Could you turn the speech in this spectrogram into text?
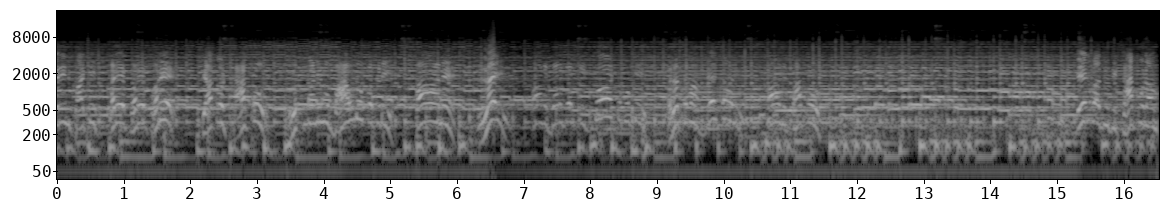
કરીને પાછી ફરે ફરે ફરે. ત્યાં તો ઠાકુર રૂકમણીનું બાવડું પકડી અને લઈ અને ગરગરથી ટોટ મૂકી રથમાં બેસાડી અને ઠાકુર. એક બાજુથી ઠાકુર આમ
